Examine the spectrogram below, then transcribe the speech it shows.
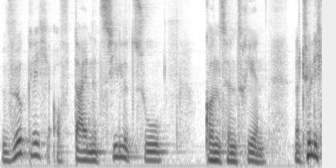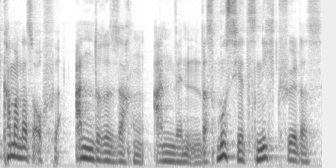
wirklich auf deine Ziele zu konzentrieren. Natürlich kann man das auch für andere Sachen anwenden. Das muss jetzt nicht für das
